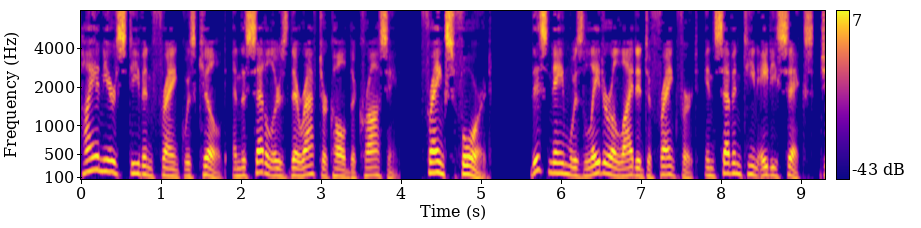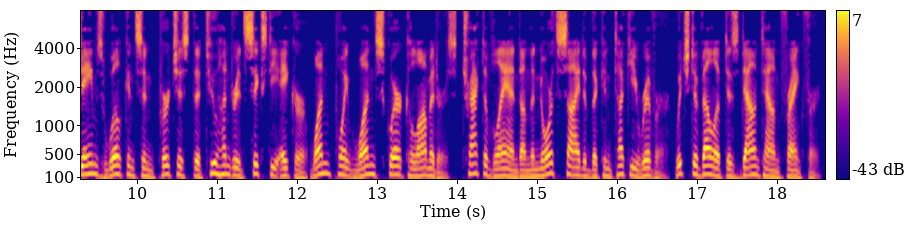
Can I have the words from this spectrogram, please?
Pioneer Stephen Frank was killed, and the settlers thereafter called the crossing, Frank's Ford. This name was later elided to Frankfort. In 1786, James Wilkinson purchased the 260-acre (1.1 square kilometers) tract of land on the north side of the Kentucky River, which developed as downtown Frankfort.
